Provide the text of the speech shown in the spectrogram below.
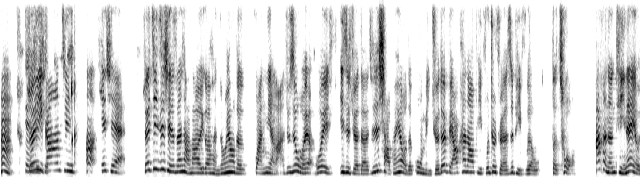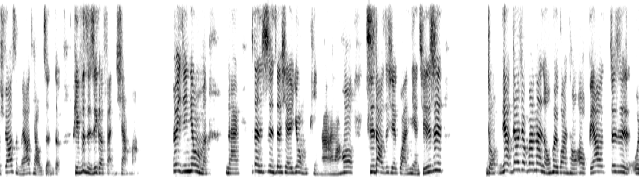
嗯，所以刚刚静，嗯，谢谢。所以静芝其实分享到一个很重要的观念啦，就是我也我也一直觉得，其实小朋友的过敏绝对不要看到皮肤就觉得是皮肤的的错。他可能体内有需要什么要调整的，皮肤只是一个反向嘛。所以今天我们来认识这些用品啊，然后知道这些观念，其实是融要要要慢慢融会贯通哦。不要就是我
